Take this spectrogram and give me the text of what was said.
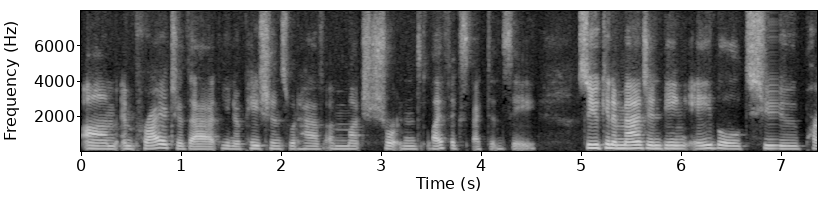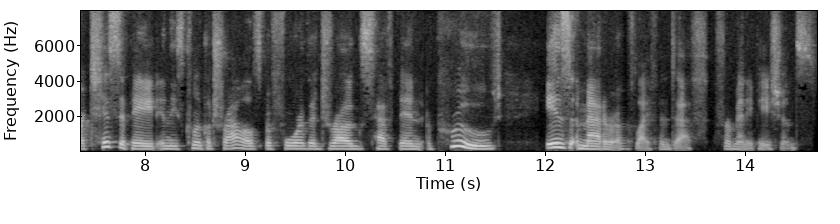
Um, and prior to that, you know, patients would have a much shortened life expectancy. So you can imagine being able to participate in these clinical trials before the drugs have been approved is a matter of life and death for many patients.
